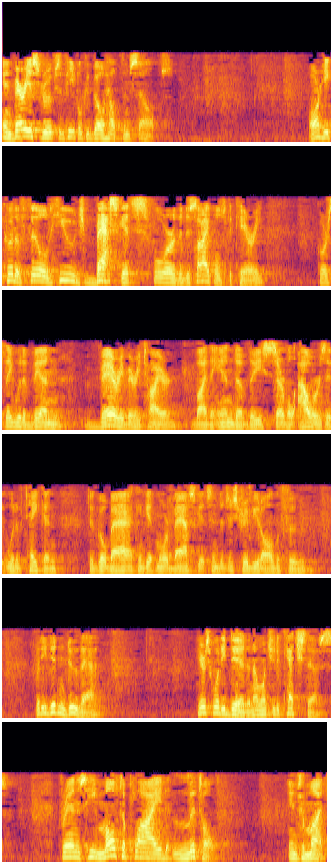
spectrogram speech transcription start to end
in various groups, and people could go help themselves. Or he could have filled huge baskets for the disciples to carry. Of course, they would have been very, very tired by the end of the several hours it would have taken to go back and get more baskets and to distribute all the food. But he didn't do that. Here's what he did, and I want you to catch this. Friends, he multiplied little into much.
